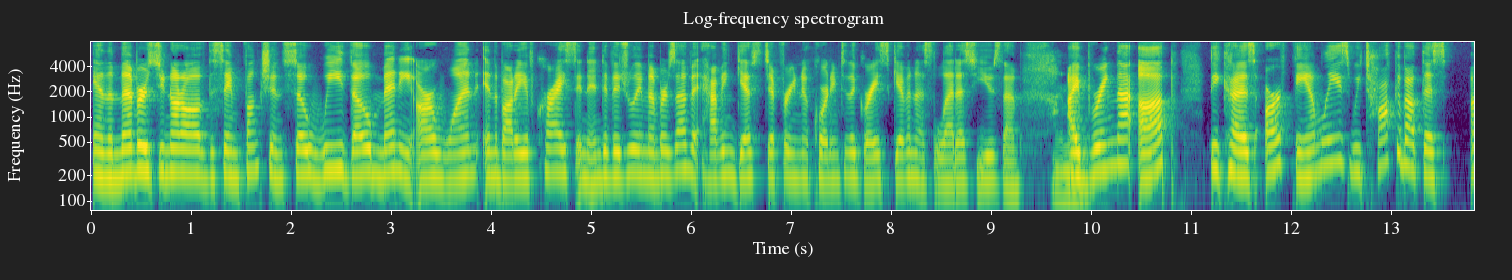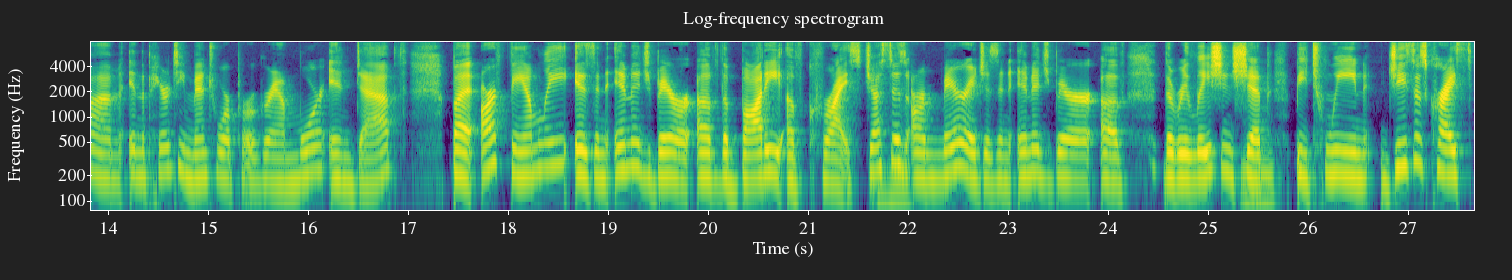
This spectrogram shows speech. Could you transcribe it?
and the members do not all have the same function. So we, though many, are one in the body of Christ and individually members of it, having gifts differing according to the grace given us. Let us use them. I bring that up because our families, we talk about this um, in the parenting mentor program more in depth, but our family is an image bearer of the body of Christ, just as our marriage is an image bearer of the relationship Mhm. between Jesus Christ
